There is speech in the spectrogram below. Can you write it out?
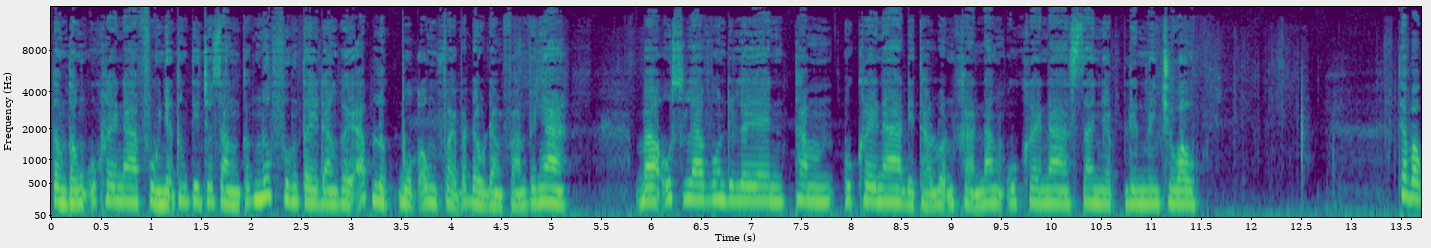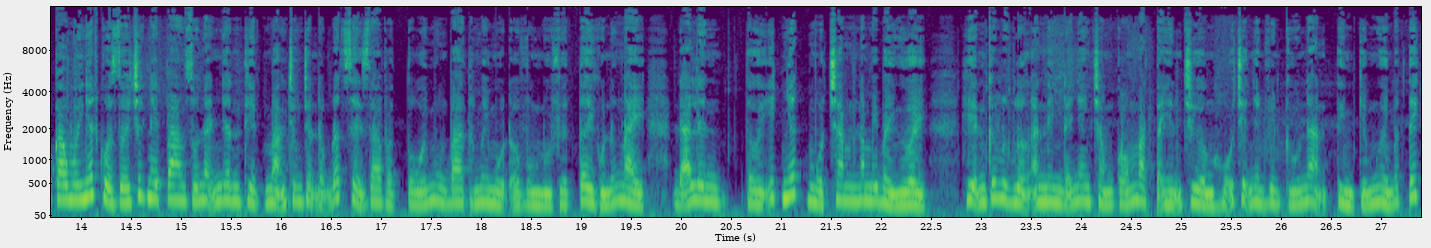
Tổng thống Ukraine phủ nhận thông tin cho rằng các nước phương Tây đang gây áp lực buộc ông phải bắt đầu đàm phán với Nga. Bà Ursula von der Leyen thăm Ukraine để thảo luận khả năng Ukraine gia nhập Liên minh châu Âu. Theo báo cáo mới nhất của giới chức Nepal, số nạn nhân thiệt mạng trong trận động đất xảy ra vào tối mùng 3 tháng 11 ở vùng núi phía Tây của nước này đã lên tới ít nhất 157 người. Hiện các lực lượng an ninh đã nhanh chóng có mặt tại hiện trường hỗ trợ nhân viên cứu nạn tìm kiếm người mất tích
